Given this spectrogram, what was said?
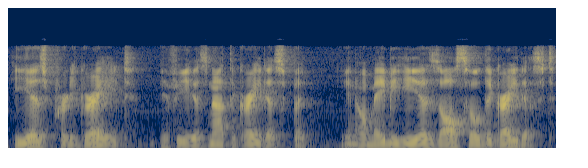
he is pretty great, if he is not the greatest, but you know, maybe he is also the greatest.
